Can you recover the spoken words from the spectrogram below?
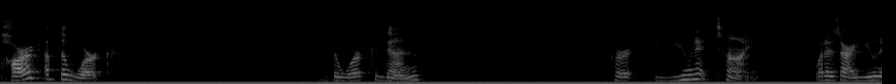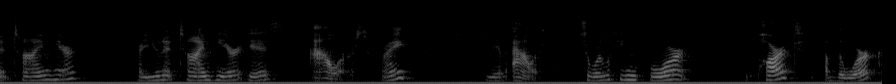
part of the work of the work done per unit time. What is our unit time here? Our unit time here is hours, right? So we have hours. So we're looking for a part of the work,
